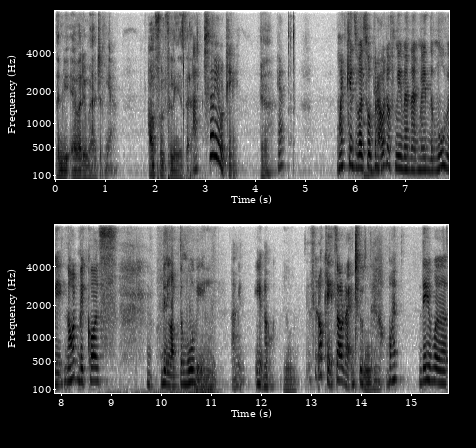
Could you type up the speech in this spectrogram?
than we ever imagined. yeah, How fulfilling is that? absolutely. Yeah. Yeah. My kids were so mm-hmm. proud of me when I made the movie, not because they loved the movie. Mm-hmm. I mean, you know, mm-hmm. they said, okay, it's all right. But they were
